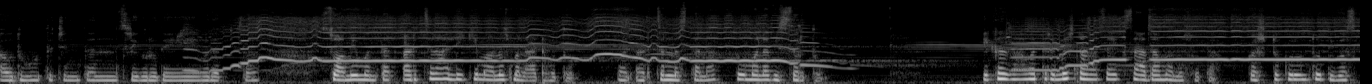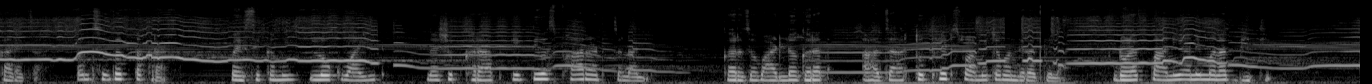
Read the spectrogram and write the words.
अवधूत चिंतन श्री गुरुदेव दत्त. स्वामी म्हणतात अडचण आली की माणूस मला आठवतो पण अडचण नसताना तो मला विसरतो. एका गावात रमेश नावाचा एक साधा माणूस होता. कष्ट करून तो दिवस काढायचा पण सतत तक्रार. पैसे कमी लोक वाईट नशीब खराब एक दिवस फार अडचण आली. कर्ज वाढलं घरात आजार तो थेट स्वामीच्या मंदिरात गेला. डोळ्यात पाणी आणि मनात भीती.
